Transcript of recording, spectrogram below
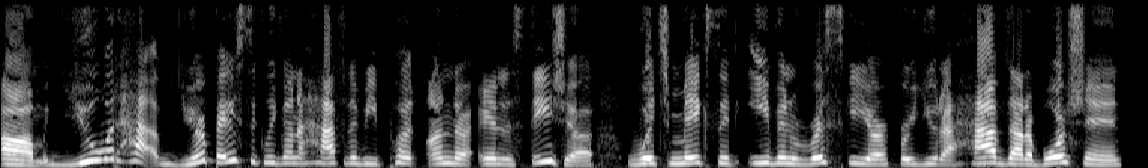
um, you would have you're basically going to have to be put under anesthesia which makes it even riskier for you to have that abortion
